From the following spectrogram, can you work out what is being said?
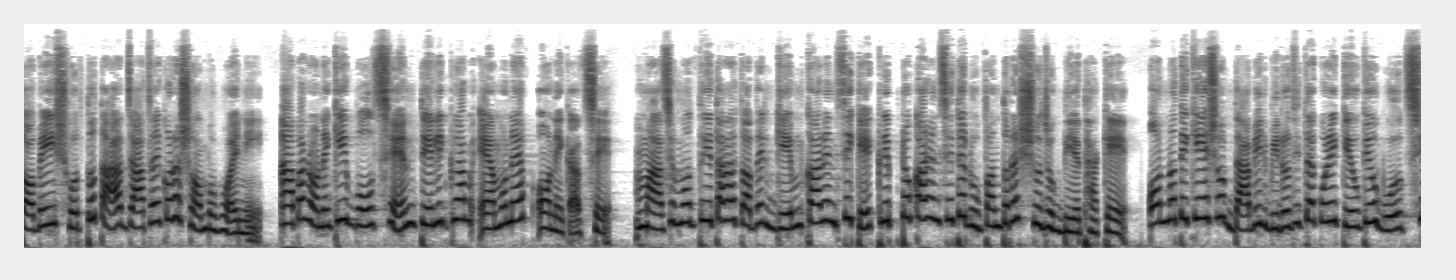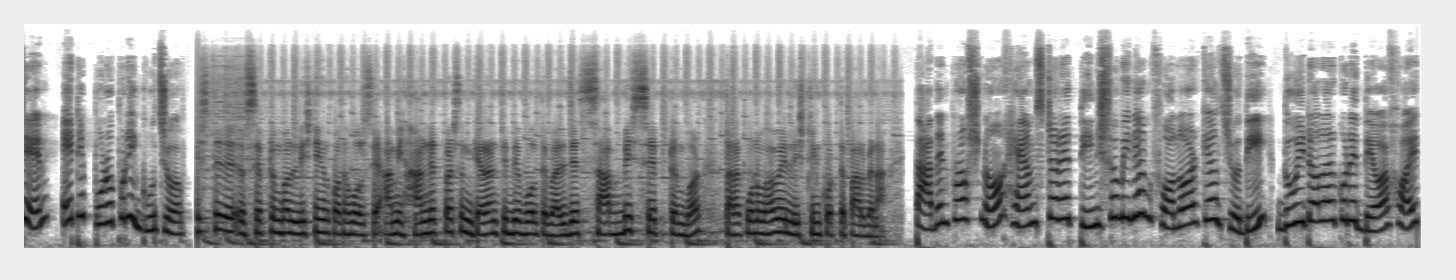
তবে এই সত্যতা যাচাই করা সম্ভব হয়নি। আবার অনেকেই বলছেন টেলিগ্রাম এমন অ্যাপ অনেক আছে। মাঝে মধ্যেই তারা তাদের গেম কারেন্সিকে ক্রিপ্টোকারেন্সিতে রূপান্তরের সুযোগ দিয়ে থাকে। অন্যদিকে এসব দাবির বিরোধিতা করে কেউ কেউ বলছেন এটি পুরোপুরি গুজব। সেপ্টেম্বর লিস্টিং এর কথা বলছে। আমি হান্ড্রেড পার্সেন্ট গ্যারান্টি দিয়ে বলতে পারি যে ছাব্বিশ সেপ্টেম্বর তারা কোনোভাবেই লিস্টিং করতে পারবে না। তাদের প্রশ্ন হ্যামস্টারের তিনশো মিলিয়ন ফলোয়ারকেও যদি দুই ডলার করে দেওয়া হয়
